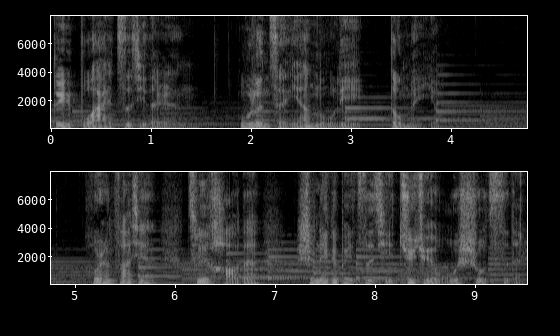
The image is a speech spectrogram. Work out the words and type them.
对于不爱自己的人，无论怎样努力都没用。忽然发现，最好的是那个被自己拒绝无数次的人。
